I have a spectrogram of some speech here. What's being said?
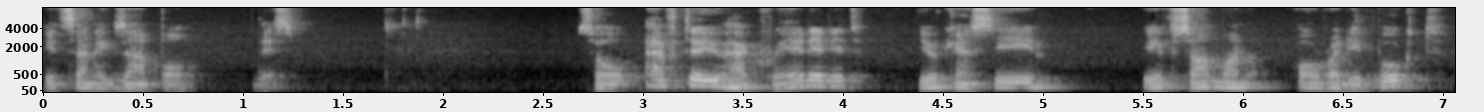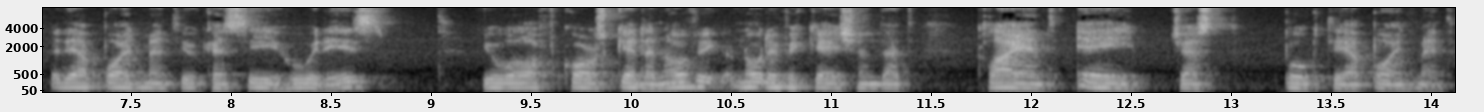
It's an example this. So after you have created it, you can see if someone already booked the appointment, you can see who it is. You will of course get a notification that client A just booked the appointment.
